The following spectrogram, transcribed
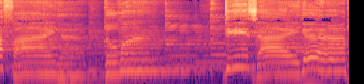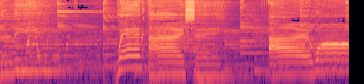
I want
